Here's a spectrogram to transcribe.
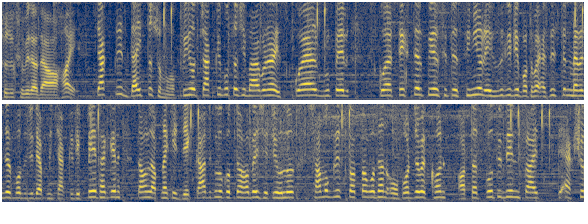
সুযোগ সুবিধা দেওয়া হয়। চাকরির দায়িত্বসমূহ। প্রিয় চাকরি প্রত্যাশী ভাই বোনেরা স্কোয়ার গ্রুপের স্কোয়ার টেক্সটাইল পিএলসিতে সিনিয়র এক্সিকিউটিভ অথবা অ্যাসিস্ট্যান্ট ম্যানেজার পদে যদি আপনি চাকরিটি পেয়ে থাকেন, তাহলে আপনাকে যে কাজগুলো করতে হবে সেটি হলো সামগ্রিক তত্ত্বাবধান ও পর্যবেক্ষণ। অর্থাৎ প্রতিদিন প্রায় একশো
